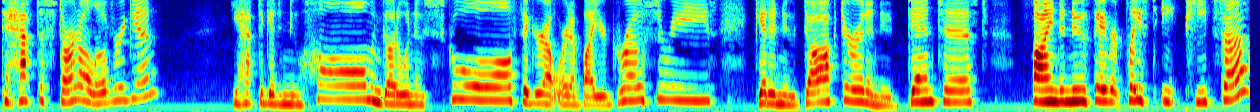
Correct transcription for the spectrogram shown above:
to have to start all over again? You have to get a new home and go to a new school, figure out where to buy your groceries, get a new doctor and a new dentist, find a new favorite place to eat pizza,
